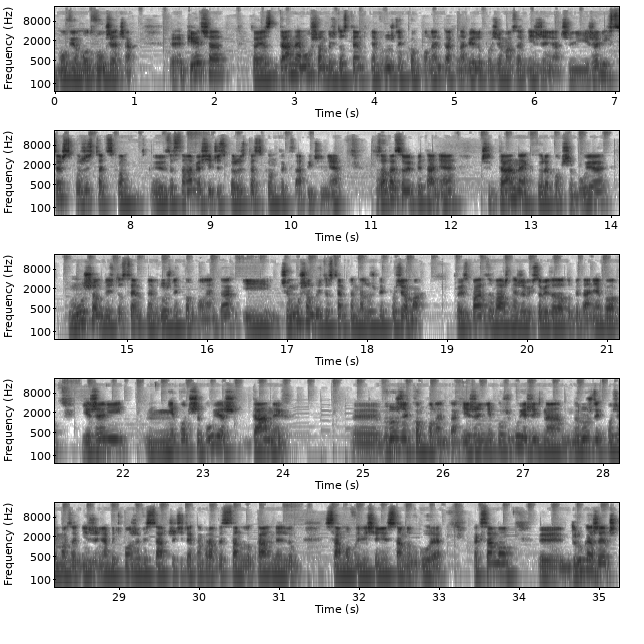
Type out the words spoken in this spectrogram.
mówią o dwóch rzeczach. Y, Pierwsza to jest dane muszą być dostępne w różnych komponentach na wielu poziomach zagnieżdżenia. Czyli jeżeli chcesz skorzystać z, y, zastanawia się, czy skorzystać z Context API, czy nie, to zadaj sobie pytanie, czy dane, które potrzebuję, muszą być dostępne w różnych komponentach i czy muszą być dostępne na różnych poziomach. To jest bardzo ważne, żebyś sobie zadał to pytanie, bo jeżeli nie potrzebujesz danych w różnych komponentach, jeżeli nie potrzebujesz ich na różnych poziomach zagnieżdżenia, być może wystarczy Ci tak naprawdę stan lokalny lub samo wyniesienie stanu w górę. Tak samo y, druga rzecz,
